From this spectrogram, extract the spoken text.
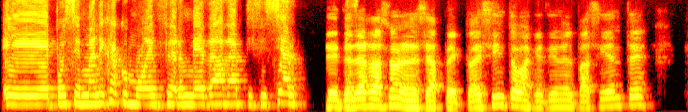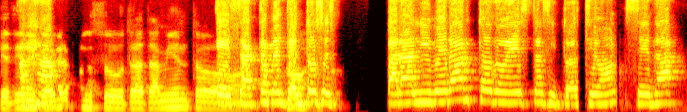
eh, pues se maneja como enfermedad artificial. Sí, tenés razón en ese aspecto. Hay síntomas que tiene el paciente que tienen que ver con su tratamiento. Exactamente. Entonces, para liberar toda esta situación, se da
